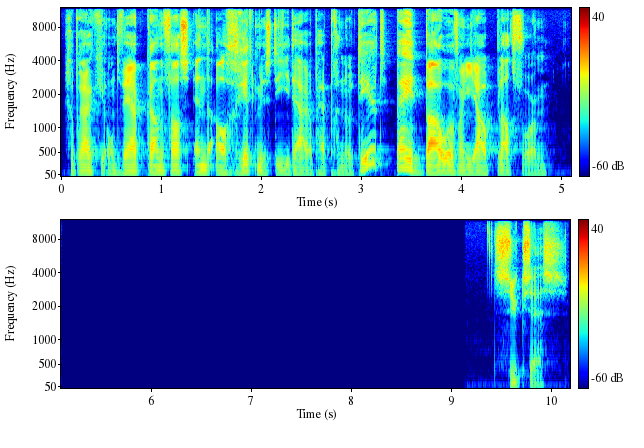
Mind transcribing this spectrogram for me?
Gebruik je ontwerpcanvas en de algoritmes die je daarop hebt genoteerd bij het bouwen van jouw platform. Succes!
